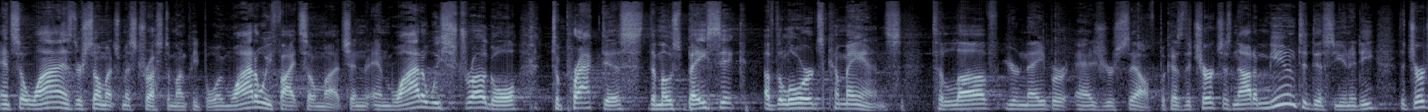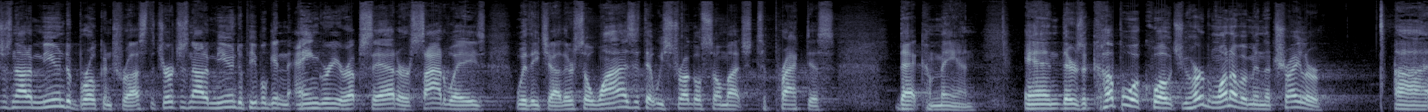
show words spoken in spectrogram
And so, why is there so much mistrust among people? And why do we fight so much? And, and why do we struggle to practice the most basic of the Lord's commands? to love your neighbor as yourself because the church is not immune to disunity. The church is not immune to broken trust. The church is not immune to people getting angry or upset or sideways with each other. So, why is it that we struggle so much to practice that command? And there's a couple of quotes. You heard one of them in the trailer. Uh,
